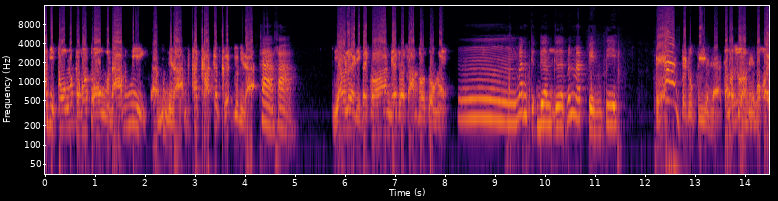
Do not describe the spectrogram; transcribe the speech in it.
มันสิตรงมันก็บ่ตรงอะนะมันมีอ่ามันนี่ล่ะมันคัดคัดๆเคิดๆอยู่นี่ล่ะค่ะค่ะ เดี๋ยวเลยนี่ไปก่อนเดี๋ยวจะเอาสามตัวตรงให้อืมวันเกิดเดือนเกิดมันมาเป็นตีเป็นเป็นทุกปีนั่นแหละแต่ว่าช่วงนี้บ่ค่อย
